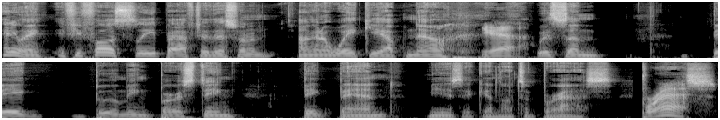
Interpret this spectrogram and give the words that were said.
Anyway, if you fall asleep after this one, I'm going to wake you up now. Yeah. with some big, booming, bursting, big band music and lots of brass. Brass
